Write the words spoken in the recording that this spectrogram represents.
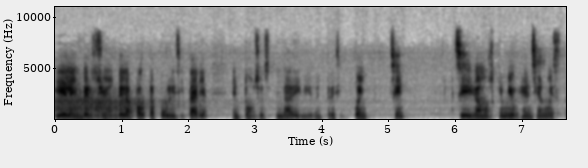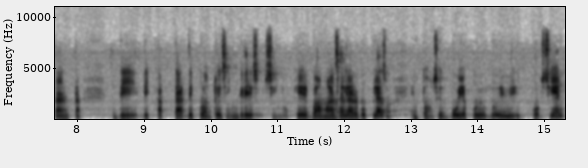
y de la inversión de la pauta publicitaria, entonces la divido entre 50. ¿Sí? Si digamos que mi urgencia no es tanta de, captar de pronto ese ingreso, sino que va más a largo plazo, entonces voy a poderlo dividir por 100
